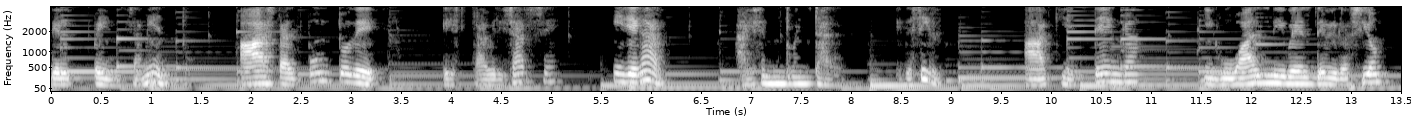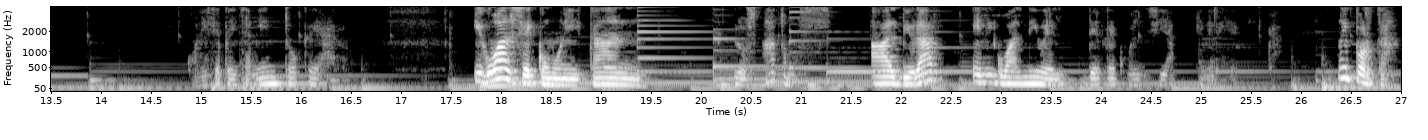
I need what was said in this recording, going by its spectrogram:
del pensamiento hasta el punto de estabilizarse y llegar a ese mundo mental, es decir, a quien tenga igual nivel de vibración con ese pensamiento creado. Igual se comunican los átomos al vibrar en igual nivel de frecuencia energética. No importa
